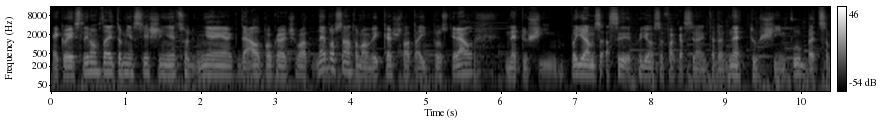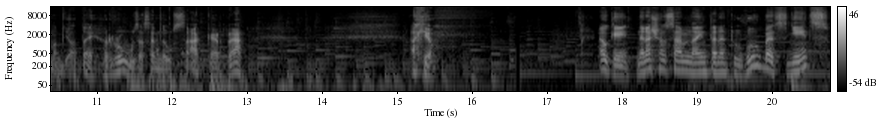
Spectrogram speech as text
Jako jestli mám tady to městě ještě něco nějak dál pokračovat, nebo se na to mám vykašlat a jít prostě dál, netuším. Podívám se asi, podívám se fakt asi na internet, netuším vůbec, co mám dělat. To je hrůza se mnou, sakra. Ach jo, OK, nenašel jsem na internetu vůbec nic,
